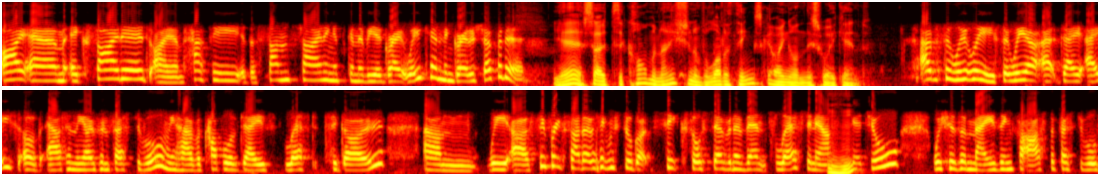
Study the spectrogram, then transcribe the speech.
I am excited. I am happy. The sun's shining. It's going to be a great weekend in Greater Shepparton. Yeah, so it's a culmination of a lot of things going on this weekend. Absolutely. So we are at day eight of Out in the Open Festival, and we have a couple of days left to go. Um, we are super excited. I think we've still got six or seven events left in our Mm-hmm. schedule, which is amazing for us. The festival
